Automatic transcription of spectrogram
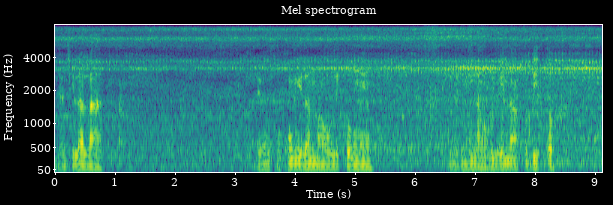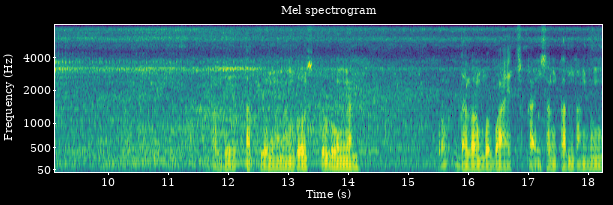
Diyan sila lahat. Ewan ko kung ilan mahuli ko ngayon. May nahuli na ako dito. Bali, tatlo na lang doon sa kulungan. Dalawang babae at saka isang tandang yung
